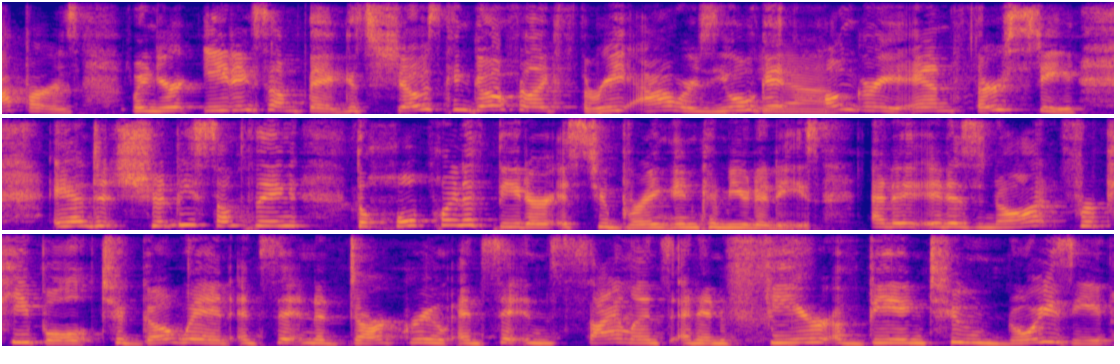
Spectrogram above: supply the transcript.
wrappers when you're eating something because shows can go for like three hours. You will get Yeah. hungry and thirsty. And it should be something, the whole point of theater is to bring in communities. And it- it is not for people to go in and sit in a dark room and sit in silence and in fear of being too noisy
